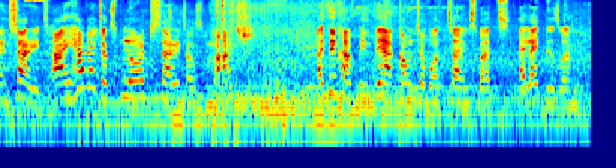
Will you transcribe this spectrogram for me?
And Sarit, I haven't explored Sarit as much. I think I've been there countable times, but I like this one.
